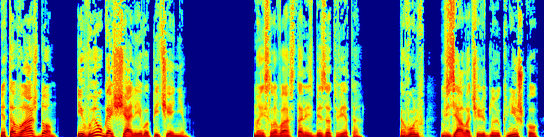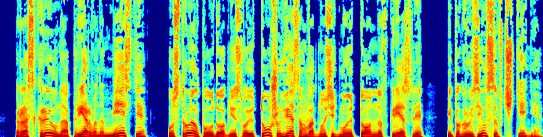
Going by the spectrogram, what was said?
«Это ваш дом, и вы угощали его печеньем». Мои слова остались без ответа. Вульф взял очередную книжку, раскрыл на прерванном месте, устроил поудобнее свою тушу весом в одну седьмую тонну в кресле и погрузился в чтение.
